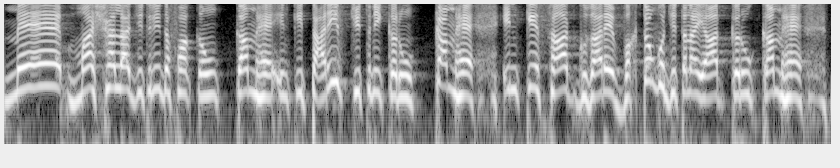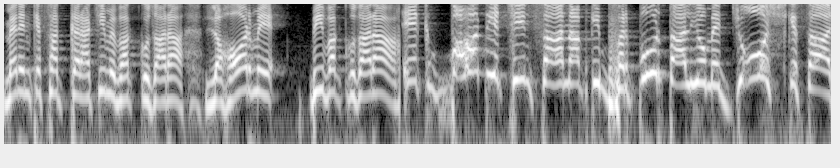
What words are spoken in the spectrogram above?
मैं, माशाल्लाह, जितनी दफ़ा कहूँ, कम है। इनकी तारीफ़ जितनी करूँ, कम है। इनके साथ गुजारे वक्तों को जितना याद करूँ, कम है। मैंने इनके साथ कराची में वक्त गुजारा, लाहौर में भी वक्त गुजारा। एक बहुत ही अच्छी इंसान आपकी भरपूर तालियों में जोश के साथ,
